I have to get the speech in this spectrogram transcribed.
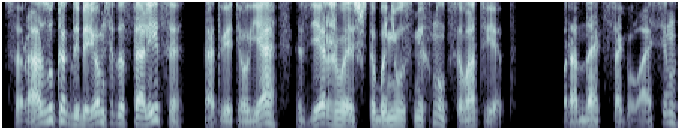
«Сразу, как доберемся до столицы», — ответил я, сдерживаясь, чтобы не усмехнуться в ответ. Продать согласен,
